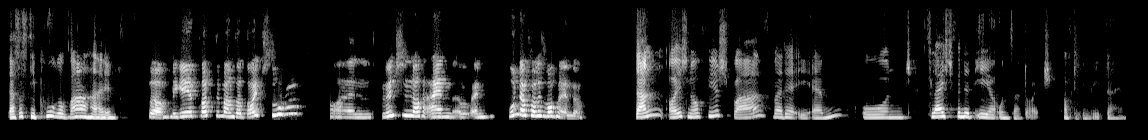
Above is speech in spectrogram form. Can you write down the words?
Das ist die pure Wahrheit. So, wir gehen jetzt trotzdem mal unser Deutsch suchen und wünschen noch ein, ein wundervolles Wochenende. Dann euch noch viel Spaß bei der EM und vielleicht findet ihr ja unser Deutsch auf dem Weg dahin.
